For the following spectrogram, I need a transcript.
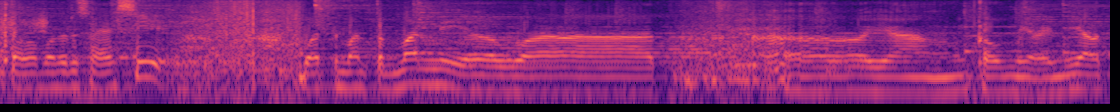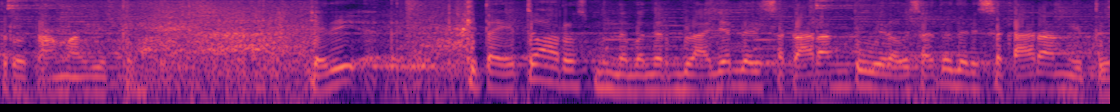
Kalau menurut saya sih buat teman-teman nih ya buat eh, yang kaum milenial terutama gitu. Jadi kita itu harus benar-benar belajar dari sekarang tuh wirausaha itu dari sekarang gitu.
